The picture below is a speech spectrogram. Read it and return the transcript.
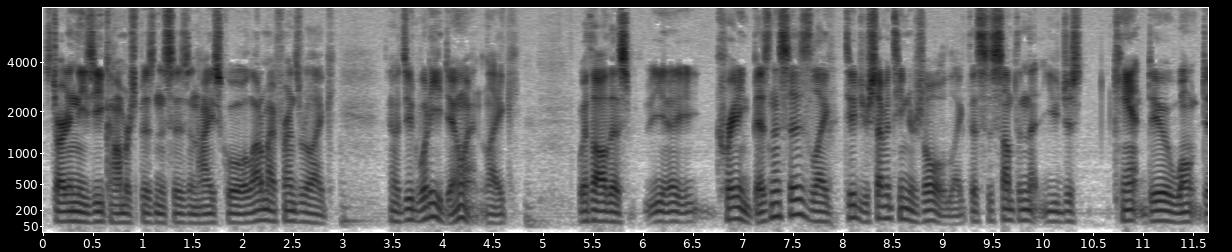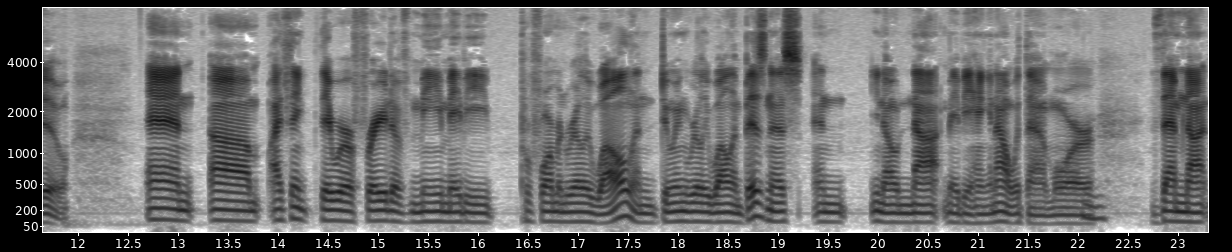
starting these e-commerce businesses in high school, a lot of my friends were like, you know, dude, what are you doing? Like, with all this, you know, creating businesses, like, dude, you're 17 years old. Like, this is something that you just can't do, won't do. And um, I think they were afraid of me maybe performing really well and doing really well in business and, you know, not maybe hanging out with them or mm. them not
